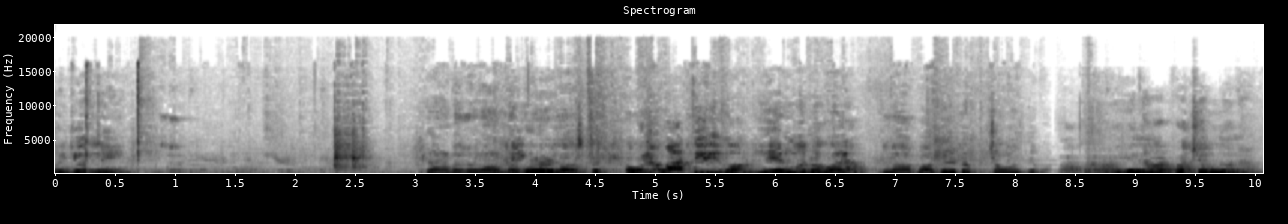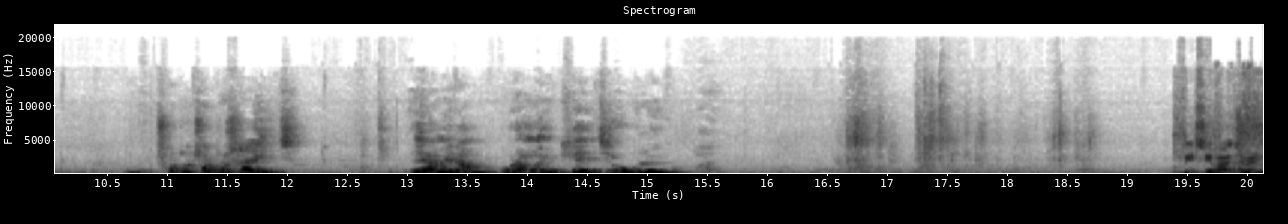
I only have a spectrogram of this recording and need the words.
ওই জন্যে। ক্যামেরাটা রান্না করে করে লাস্টে ওগুলো বাতিল গো ঘিয়ের মতো গুলো না বাদে এটা চামচ দিয়ে ওই জন্য আমার পছন্দ না। ছোট ছোট সাইজ এরম এরম ওরম আমি খেয়েছি ওগুলোই খুব বেশি ভাজবেন।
